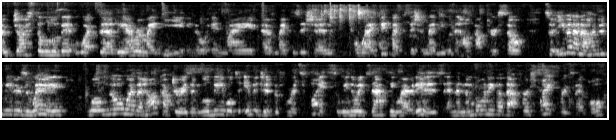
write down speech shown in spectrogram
adjust a little bit what the, the error might be, you know, in my uh, my position or what I think my position might be with the helicopter. So so even at 100 meters away, we'll know where the helicopter is and we'll be able to image it before its flight. So we know exactly where it is. And then the morning of that first flight for example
